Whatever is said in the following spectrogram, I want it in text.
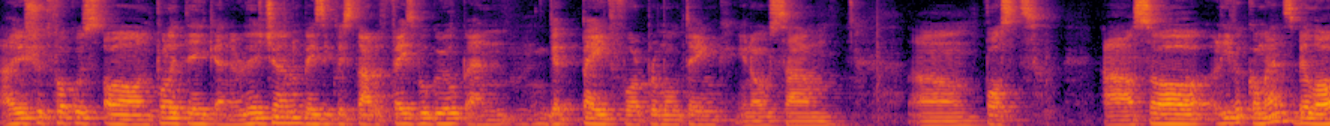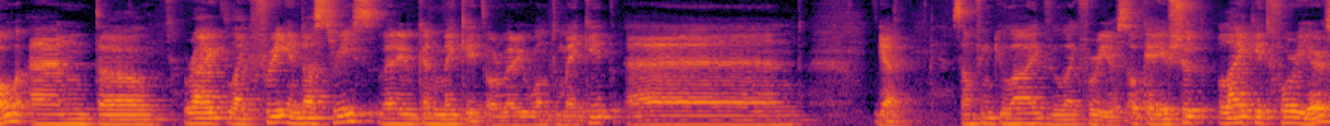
Uh, you should focus on politics and religion. Basically start a facebook group and get paid for promoting you know some um, posts. Uh, so leave a comments below and uh, write like three industries where you can make it or where you want to make it. And yeah something you like you like for years. Okay you should like it for years.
